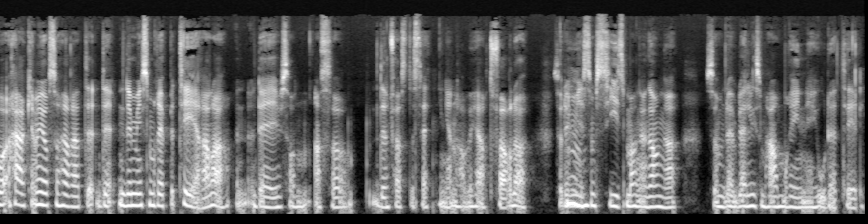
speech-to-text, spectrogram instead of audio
og her kan vi også høre at det, det, det er mye som repeterer, da. Det er jo sånn, altså Den første setningen har vi hørt før, da. Så det er mye mm. som sies mange ganger, som det blir liksom hamret inn i hodet til,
